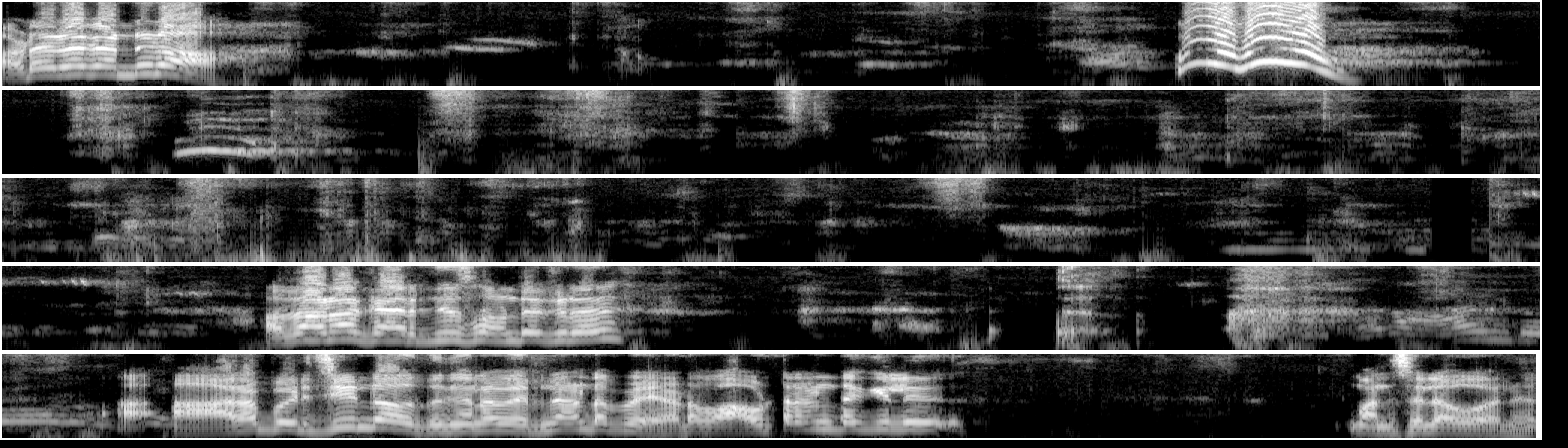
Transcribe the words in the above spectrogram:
അവിടെ കണ്ടിടാ അതാണ് ആ കരഞ്ഞ സൗണ്ട് ഒക്കെ ആരെ പിടിച്ചിട്ടുണ്ടാവും. ഇതിങ്ങനെ വരുന്നുണ്ടപ്പോ എവിടെ വാവട്ടുണ്ടെങ്കിൽ മനസ്സിലാവുവാന്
